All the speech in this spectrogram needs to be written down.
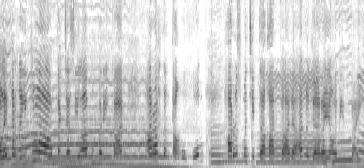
Oleh karena itulah Pancasila memberikan arah tentang hukum harus menciptakan keadaan negara yang lebih baik.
